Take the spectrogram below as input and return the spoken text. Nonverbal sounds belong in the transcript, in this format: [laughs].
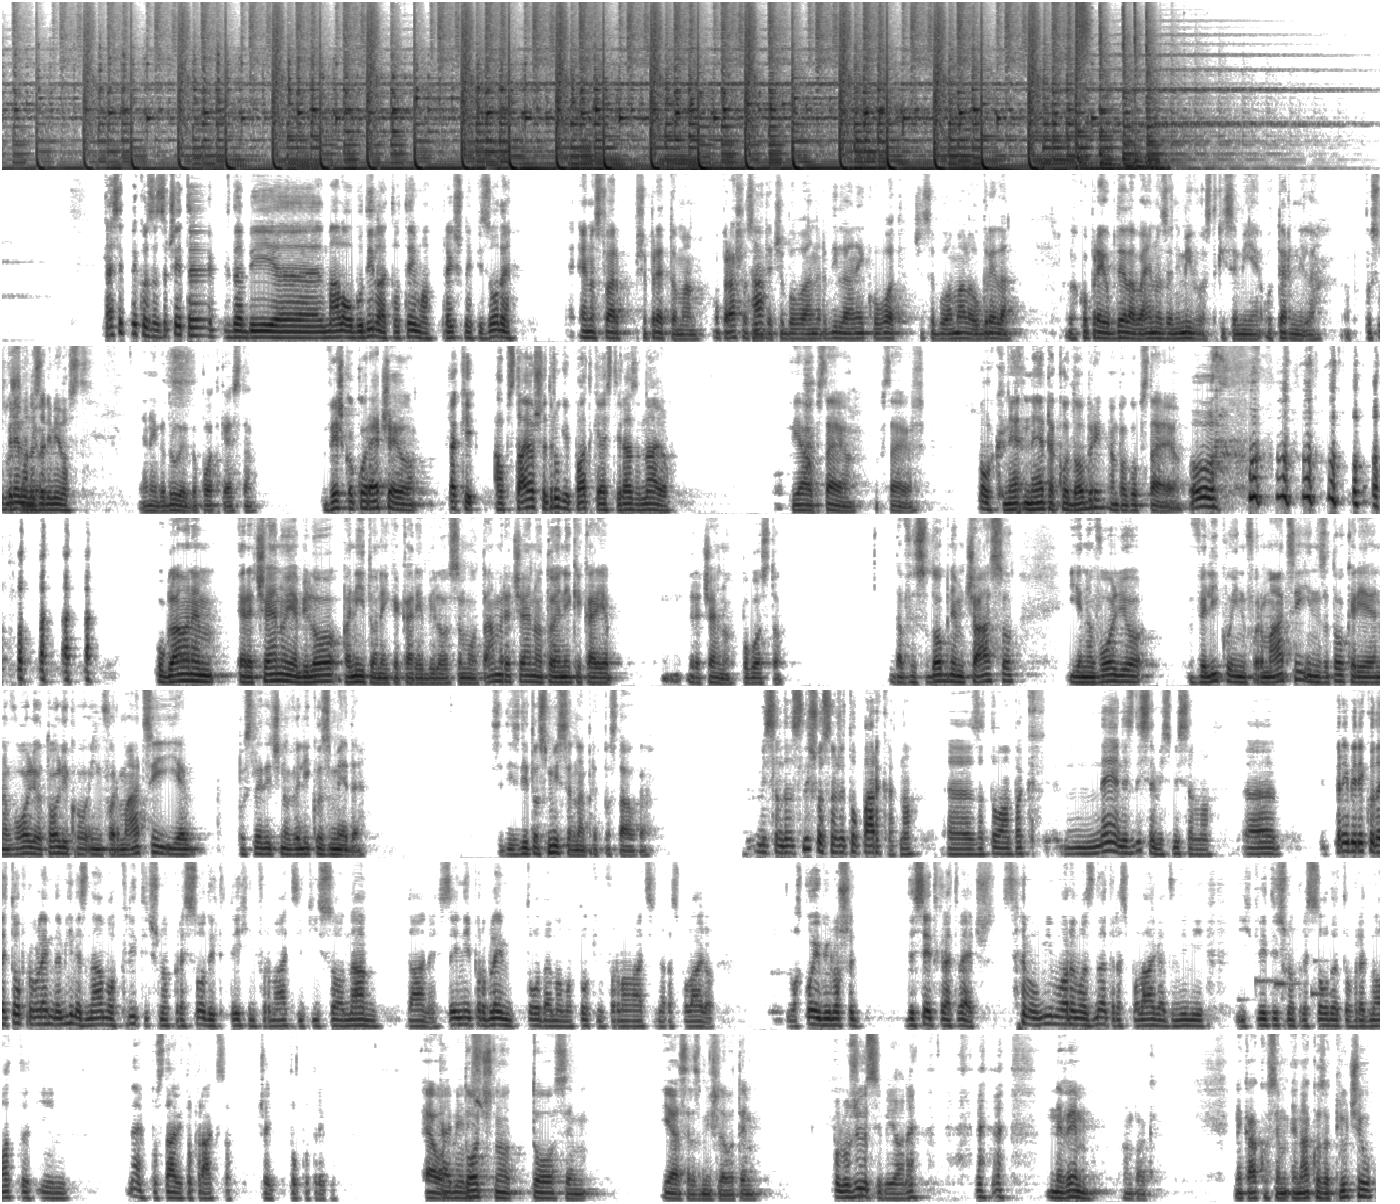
Kaj si rekel za začetek, da bi uh, malo obudila to temo prejšnje epizode? Eno stvar še pred to imam. Vprašal sem A? te, če bova naredila neko vod, če se bova malo ogrela. Lahko prej obdelava eno zanimivost, ki se mi je utrnila. Gremo na zanimivost. Enega drugega podcasta. Veš, kako rečejo? Čaki, obstajajo še drugi podcasti, razen najo? Ja, obstajajo. obstajajo. Ne, ne tako dobri, ampak obstajajo. Oh. [laughs] V glavnem, rečeno je bilo, pa ni to nekaj, kar je bilo samo tam rečeno, to je nekaj, kar je rečeno pogosto. Da v sodobnem času je na voljo veliko informacij, in zato, ker je na voljo toliko informacij, je posledično veliko zmede. Se ti zdi to smiselna predpostavka? Mislim, da slišal sem že to parkrat, no? e, zato, ampak ne, ne zdi se mi smiselno. E, prej bi rekel, da je to problem, da mi ne znamo kritično presoditi teh informacij, ki so nam danes. Sej ni problem to, da imamo toliko informacij na razpolago. Lahko je bilo še desetkrat več. [laughs] Samo mi moramo znati razpolagati z njimi, jih kritično presoditi, vrednotiti in ne, postaviti to prakso, če je to potrebno. Evo, točno to sem jaz razmišljal o tem. Položil si mi jo, ne? [laughs] ne vem, ampak nekako sem enako zaključil.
